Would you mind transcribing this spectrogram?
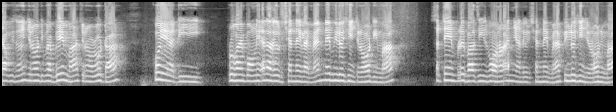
ရောက်ပြီဆိုရင်ကျွန်တော်ဒီဘက်ဘေးမှာကျွန်တော်တို့ဒါကိုယ့်ရဲ့ဒီ profile ပုံလေးအဲ့ဒါလေးကိုတစ်ချက်နှိပ်လိုက်မယ်နှိပ်ပြီးလို့ရှိရင်ကျွန်တော်တို့ဒီမှာ setting privacy ပေါ့နော်အဲ့ညာလေးကိုတစ်ချက်နှိပ်မယ်ပြီးလို့ရှိရင်ကျွန်တော်တို့ဒီမှာ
